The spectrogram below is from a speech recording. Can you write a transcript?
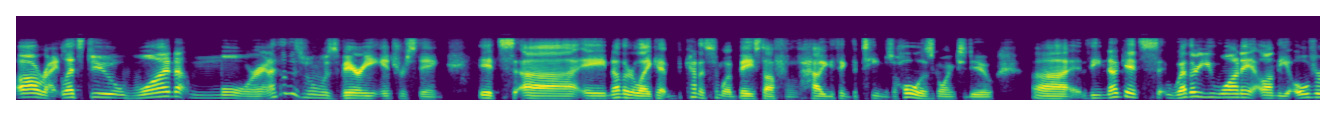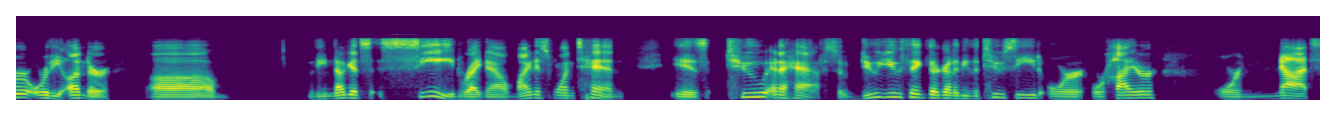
All right, let's do one more. And I thought this one was very interesting. It's uh, another like kind of somewhat based off of how you think the team as a whole is going to do. Uh, the Nuggets, whether you want it on the over or the under, um, the Nuggets seed right now minus 110 is two and a half. So do you think they're going to be the two seed or or higher or not?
